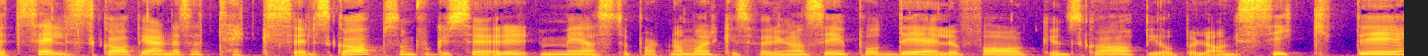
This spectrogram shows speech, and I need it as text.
et selskap, gjerne et tech-selskap, som fokuserer mesteparten av markedsføringa si på å dele fagkunnskap, jobbe langsiktig,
